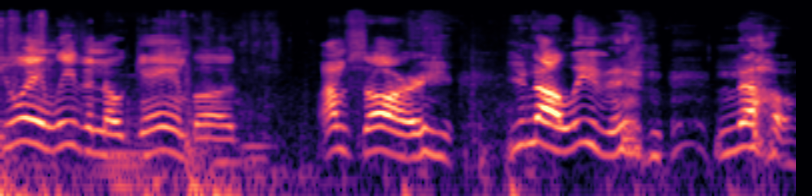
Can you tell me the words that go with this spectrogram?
You ain't leaving no game, bud. I'm sorry. You're not leaving. no.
